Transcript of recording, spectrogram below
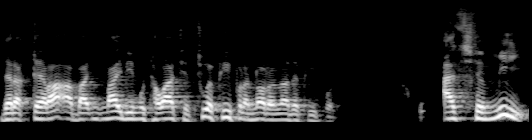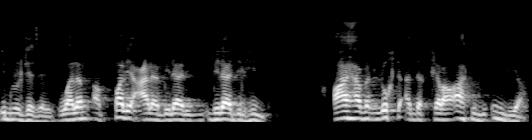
that a qira'ah might be mutawatir to a people and not another people. As for me, Ibn al-Jazari, وَلَمْ أَطَّلِعْ عَلَى بِلَادِ, بلاد الهند I haven't looked at the qira'at in India.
